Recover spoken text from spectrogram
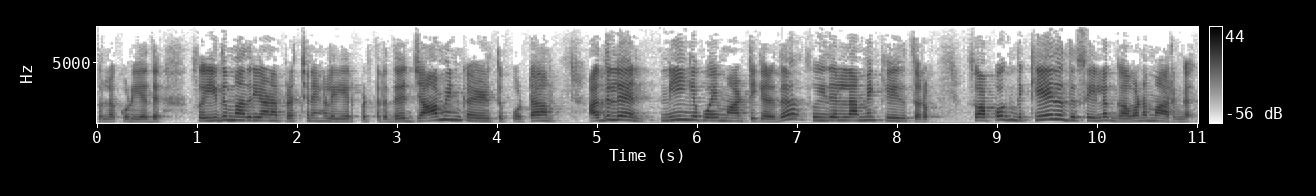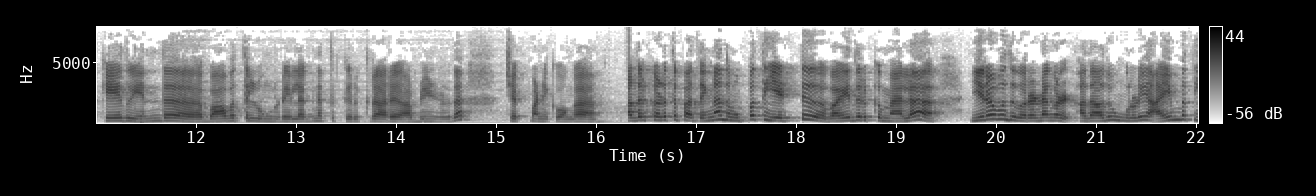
சொல்லக்கூடியது. ஸோ இது மாதிரியான பிரச்சனைகளை ஏற்படுத்துறது. ஜாமீன் கையெழுத்து போட்டால் அதில் நீங்கள் போய் மாட்டிக்கிறது ஸோ இதெல்லாமே கேது தரும். ஸோ அப்போ இந்த கேது திசையில் கவனமாக இருங்க. கேது எந்த பாவத்தில் உங்களுடைய லக்னத்துக்கு இருக்கிறாரு அப்படின்றத செக் பண்ணிக்கோங்க. அதற்கடுத்து பார்த்தீங்கன்னா இந்த முப்பத்தி எட்டு வயதிற்கு மேலே இருபது வருடங்கள் அதாவது உங்களுடைய ஐம்பத்தி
